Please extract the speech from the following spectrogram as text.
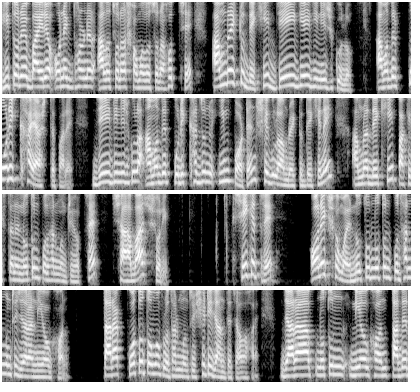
ভিতরে বাইরে অনেক ধরনের আলোচনা সমালোচনা হচ্ছে। আমরা একটু দেখি যেই যেই জিনিসগুলো আমাদের পরীক্ষায় আসতে পারে যে জিনিসগুলো আমাদের পরীক্ষার জন্য ইম্পর্টেন্ট সেগুলো আমরা একটু দেখে নেই। আমরা দেখি পাকিস্তানের নতুন প্রধানমন্ত্রী হচ্ছে শাহবাজ শরীফ। সেই ক্ষেত্রে অনেক সময় নতুন নতুন প্রধানমন্ত্রী যারা নিয়োগ হন, তারা কততম প্রধানমন্ত্রী সেটি জানতে চাওয়া হয়। যারা নতুন নিয়োগ হন, তাদের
